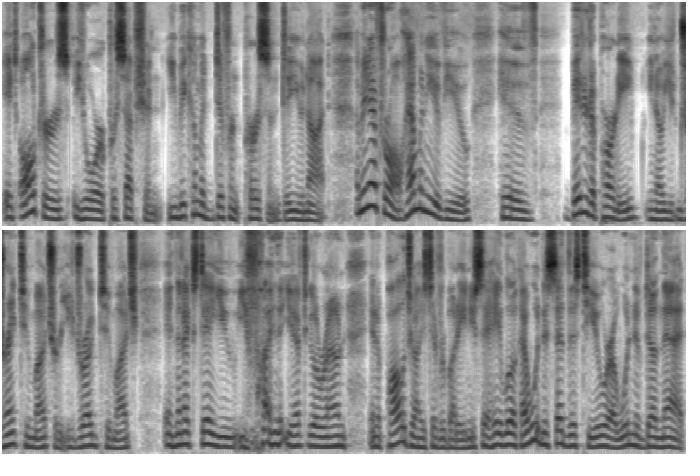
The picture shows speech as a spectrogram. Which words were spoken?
it alters your perception. You become a different person, do you not? I mean, after all, how many of you have been at a party, you know, you drank too much or you drugged too much, and the next day you you find that you have to go around and apologize to everybody and you say, "Hey, look, I wouldn't have said this to you or I wouldn't have done that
